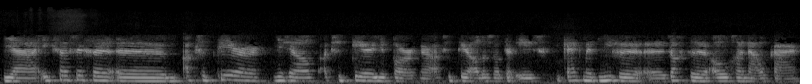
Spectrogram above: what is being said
Ja, ik zou zeggen, uh, accepteer jezelf, accepteer je partner, accepteer alles wat er is. Kijk met lieve, uh, zachte ogen naar elkaar.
